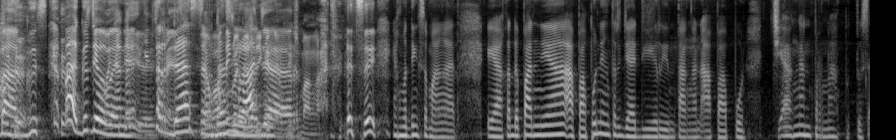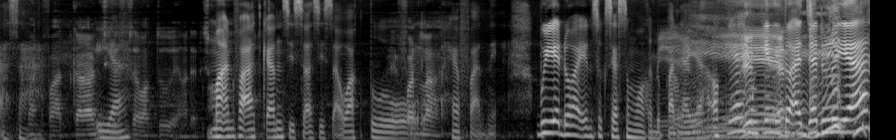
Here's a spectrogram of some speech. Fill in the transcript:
bagus, bagus jawabannya. Cerdas, stres. Yang cerdas penting belajar. Semangat. yang penting semangat. Ya ke depannya apa pun yang terjadi rintangan apa pun, jangan pernah putus asa. Manfaatkan Iya. sisa waktu yang ada di sekolah. Manfaatkan sisa-sisa waktu. Have fun lah. Have fun ya. Bu Ye doain sukses semua ke depannya ya. Oke mungkin itu aja dulu ya.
